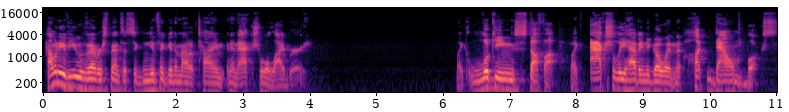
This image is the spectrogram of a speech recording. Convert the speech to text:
How many of you have ever spent a significant amount of time in an actual library? Like looking stuff up, like actually having to go and hunt down books.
